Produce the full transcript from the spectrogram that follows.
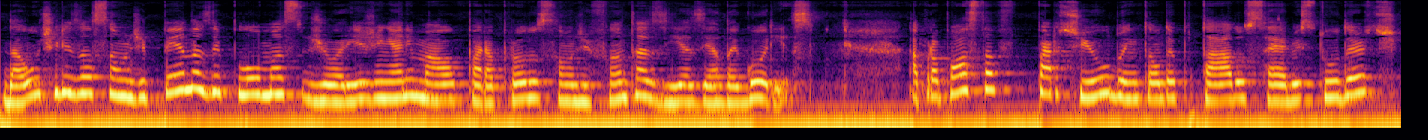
da utilização de penas e plumas de origem animal para a produção de fantasias e alegorias. A proposta partiu do então deputado Célio Studert,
